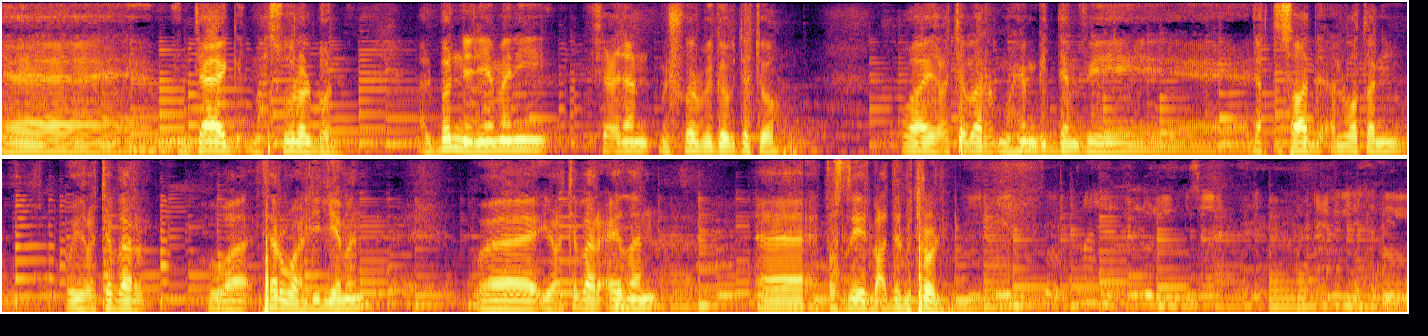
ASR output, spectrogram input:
لإنتاج محصول البن. البن اليمني فعلا مشهور بجودته ويعتبر مهم جدا في الاقتصاد الوطني ويعتبر هو ثروة لليمن. ويعتبر أيضا آه، تصدير بعد البترول يا دكتور ما هي الحلول للمزارع يعني هي الحلول؟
